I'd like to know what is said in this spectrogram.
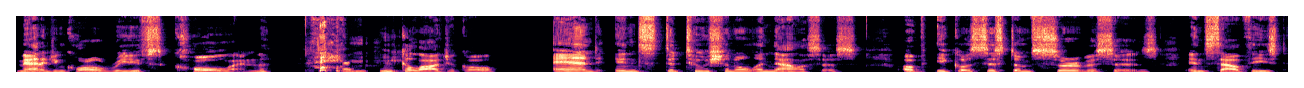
Managing Coral Reefs, colon, an ecological and institutional analysis of ecosystem services in Southeast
